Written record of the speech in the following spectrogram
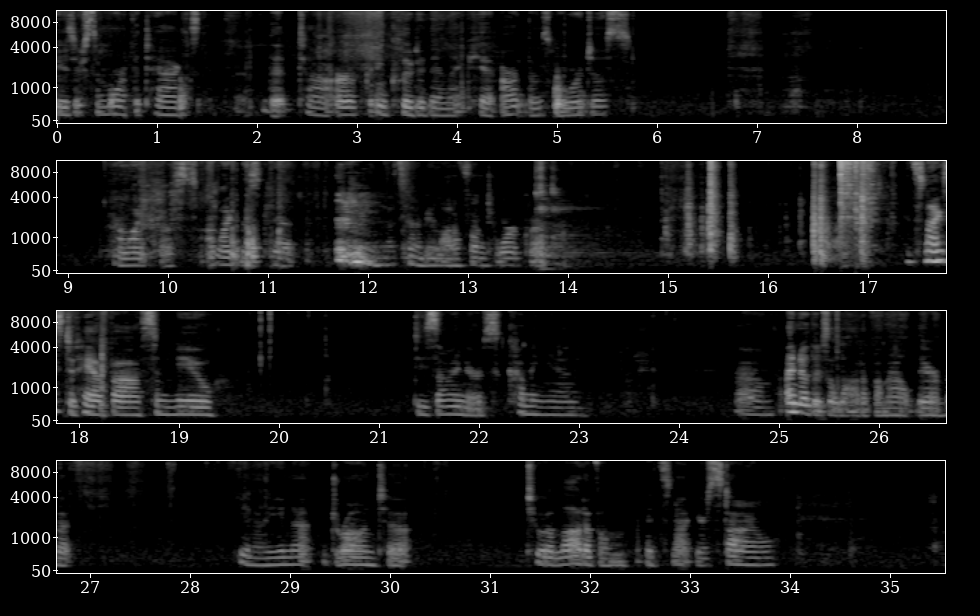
These are some more of the tags that uh, are included in that kit. Aren't those gorgeous? I like this. I like this kit. That's going to be a lot of fun to work with. It's nice to have uh, some new designers coming in. Um, I know there's a lot of them out there, but you know, you're not drawn to to a lot of them. It's not your style.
